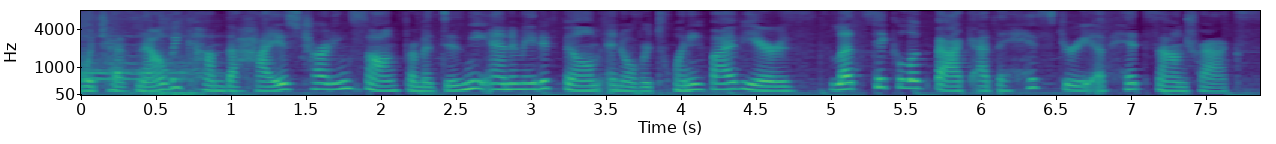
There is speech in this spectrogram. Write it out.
which has now become the highest charting song from a Disney animated film in over 25 years, let's take a look back at the history of hit soundtracks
